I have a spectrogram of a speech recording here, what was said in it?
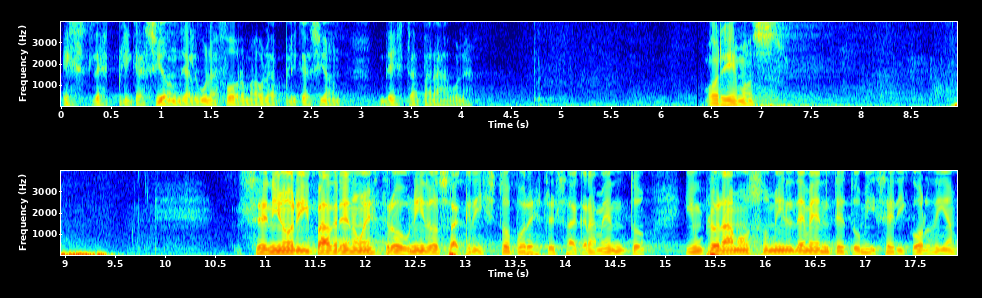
es la explicación de alguna forma o la aplicación de esta parábola. Oremos. Señor y Padre nuestro, unidos a Cristo por este sacramento, imploramos humildemente tu misericordia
